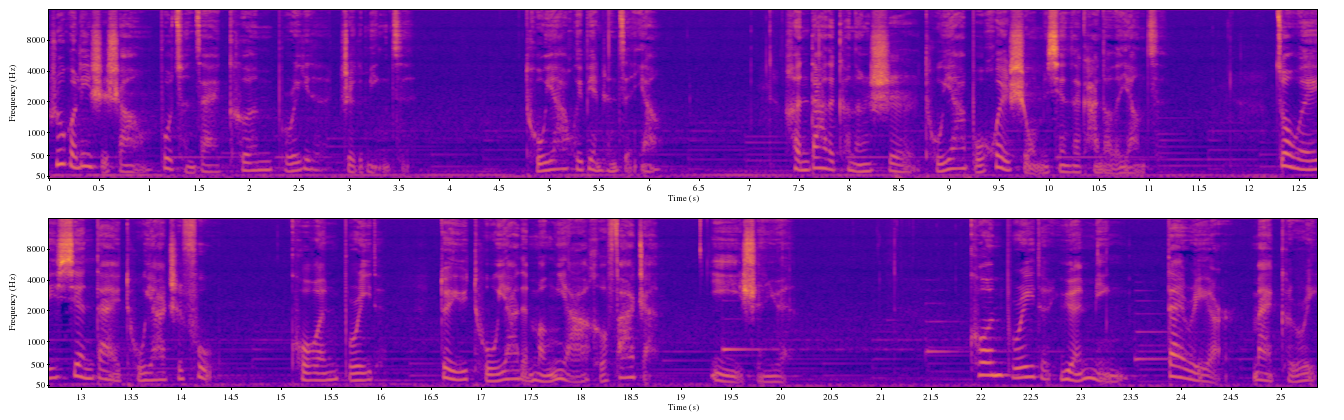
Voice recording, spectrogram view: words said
如果历史上不存在 Cohen Breed 这个名字，涂鸦会变成怎样？很大的可能是涂鸦不会是我们现在看到的样子。作为现代涂鸦之父，Cohen Breed 对于涂鸦的萌芽和发展意义深远。Cohen Breed 原名戴瑞尔·麦克瑞。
